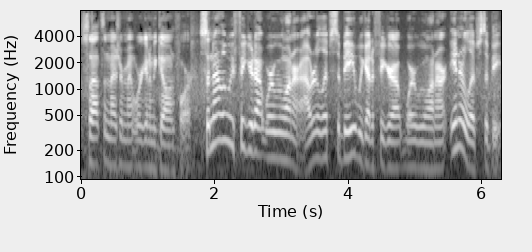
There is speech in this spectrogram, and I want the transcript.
So that's the measurement we're gonna be going for. So now that we figured out where we want our outer lips to be, we gotta figure out where we want our inner lips to be.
